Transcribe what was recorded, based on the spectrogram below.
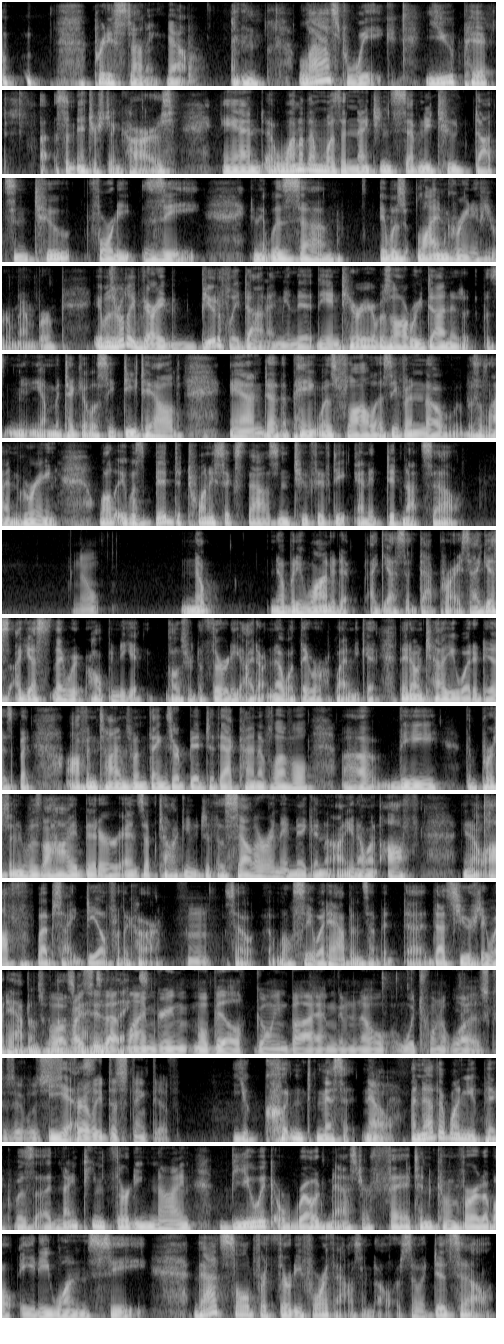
Pretty stunning. Now, last week you picked uh, some interesting cars, and uh, one of them was a 1972 Datsun 240Z, and it was um, it was lime green, if you remember. It was really very beautifully done. I mean, the the interior was all redone. It was you know, meticulously detailed, and uh, the paint was flawless, even though it was a lime green. Well, it was bid to twenty six thousand two fifty, and it did not sell. Nope. Nope. Nobody wanted it, I guess, at that price. I guess I guess they were hoping to get closer to 30. I don't know what they were planning to get. They don't tell you what it is, but oftentimes when things are bid to that kind of level, uh, the the person who was the high bidder ends up talking to the seller and they make an uh, you know an off you know off website deal for the car. So we'll see what happens. But uh, that's usually what happens with those. Well, if I see that things. lime green mobile going by, I'm going to know which one it was because it was Yes. fairly distinctive. You couldn't miss it. Now, No. another one you picked was a 1939 Buick Roadmaster Phaeton convertible 81C. That sold for $34,000, so it did sell.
